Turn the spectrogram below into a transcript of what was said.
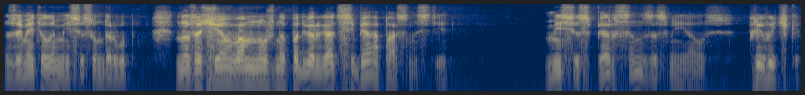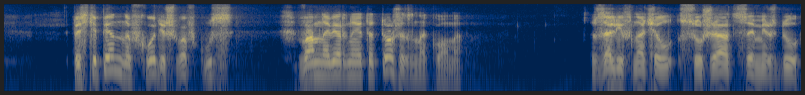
заметила миссис Ундервуд. Но зачем вам нужно подвергать себя опасности? Миссис Персон засмеялась. Привычка. Постепенно входишь во вкус. Вам, наверное, это тоже знакомо. Залив начал сужаться между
